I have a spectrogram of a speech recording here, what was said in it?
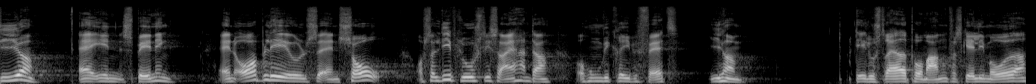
diger af en spænding, af en oplevelse, af en sorg, og så lige pludselig så er han der, og hun vil gribe fat i ham. Det er illustreret på mange forskellige måder.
